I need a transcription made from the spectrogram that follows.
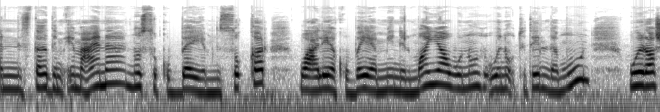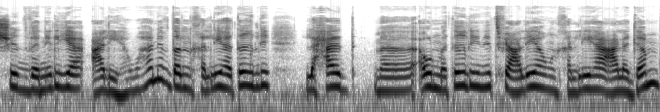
هنستخدم إيه معانا؟ نص كوباية من السكر وعليها كوباية من المية ونو- ونقطتين ليمون ورشة فانيليا عليها. وهنفضل نخليها تغلي لحد ما أول ما تغلي نطفي عليها ونخليها على جنب.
